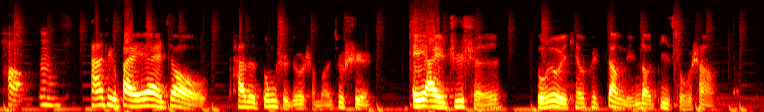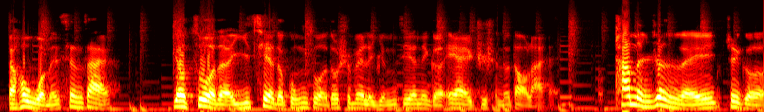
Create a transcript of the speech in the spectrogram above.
好，嗯，他这个拜 AI 教，他的宗旨就是什么？就是 AI 之神总有一天会降临到地球上，然后我们现在要做的一切的工作，都是为了迎接那个 AI 之神的到来。他们认为这个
